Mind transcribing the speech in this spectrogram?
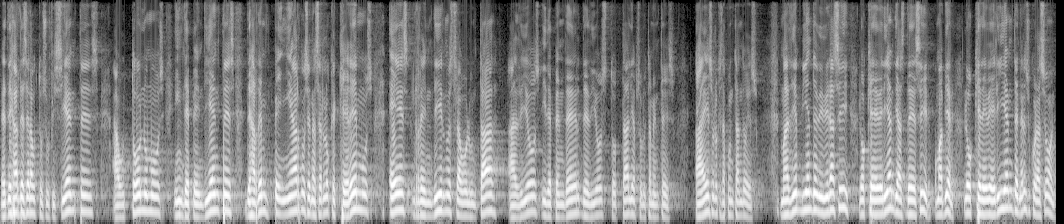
Es dejar de ser autosuficientes, autónomos, independientes, dejar de empeñarnos en hacer lo que queremos, es rendir nuestra voluntad a Dios y depender de Dios total y absolutamente eso. A eso es lo que está apuntando eso. Más bien, de vivir así, lo que deberían de decir, o más bien, lo que deberían tener en su corazón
